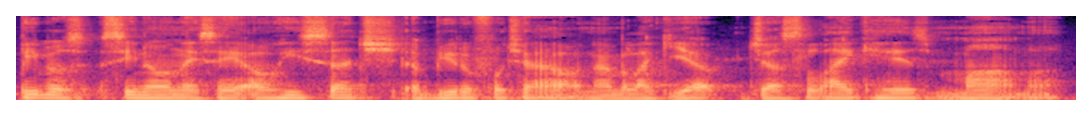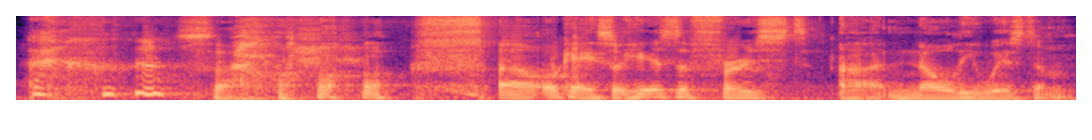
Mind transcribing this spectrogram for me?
People see Nolan, and they say, "Oh, he's such a beautiful child," and I'm like, "Yep, just like his mama." so, uh, okay, so here's the first uh, Noli wisdom,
